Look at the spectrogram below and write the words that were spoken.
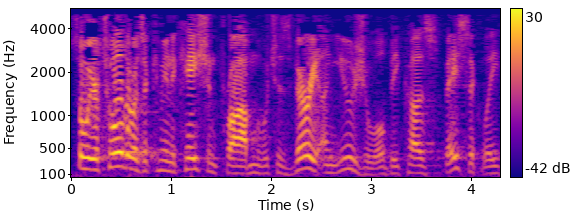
So we were told there was a communication problem, which is very unusual because basically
